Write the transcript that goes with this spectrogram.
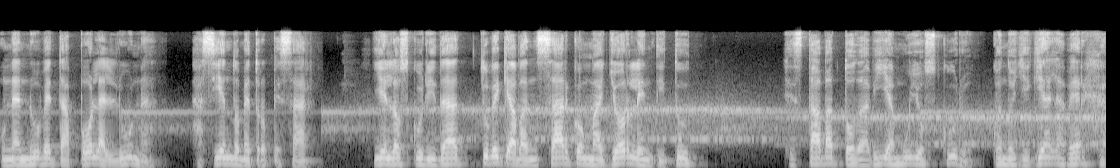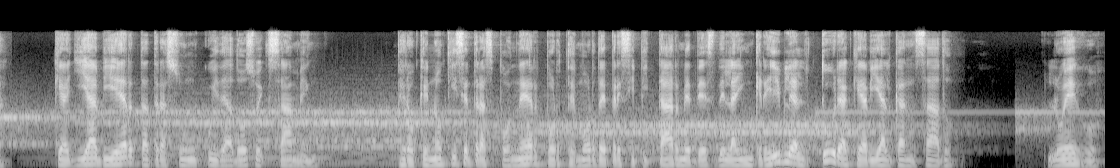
una nube tapó la luna, haciéndome tropezar, y en la oscuridad tuve que avanzar con mayor lentitud. Estaba todavía muy oscuro cuando llegué a la verja, que allí abierta tras un cuidadoso examen pero que no quise trasponer por temor de precipitarme desde la increíble altura que había alcanzado. Luego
